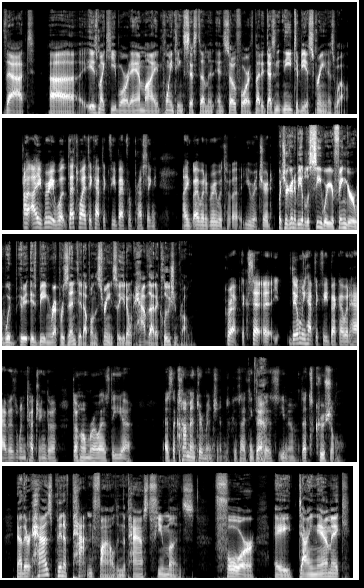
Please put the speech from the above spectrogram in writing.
that uh, is my keyboard and my pointing system and, and so forth, but it doesn't need to be a screen as well. I, I agree. Well, that's why I think haptic feedback for pressing. I, I would agree with uh, you, Richard. But you're going to be able to see where your finger would is being represented up on the screen, so you don't have that occlusion problem. Correct. Except uh, the only haptic feedback I would have is when touching the the home row, as the uh, as the commenter mentioned, because I think that Yeah. is you know that's crucial. Now, there has been a patent filed in the past few months for a dynamic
